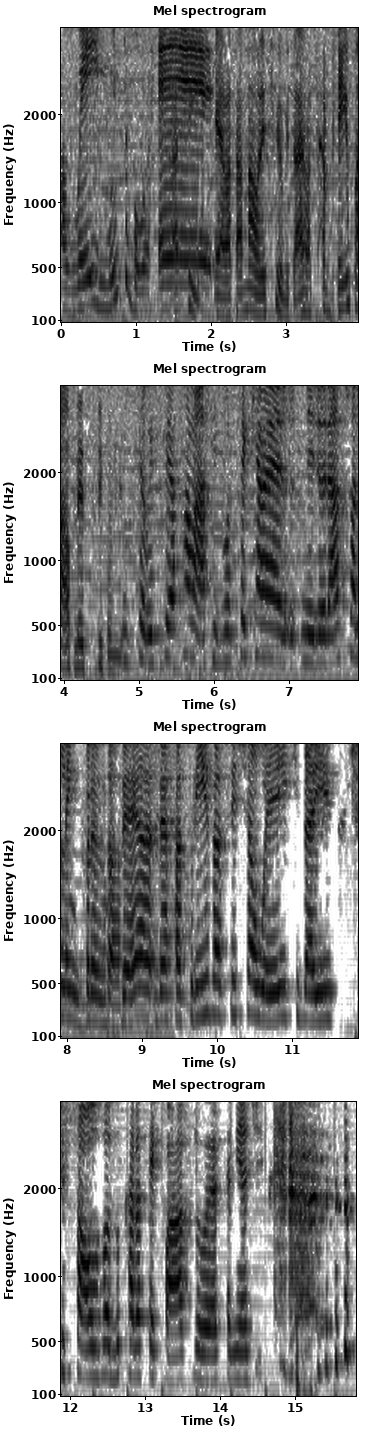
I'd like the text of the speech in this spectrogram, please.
Away, muito boa. É. Assim, ela tá mal nesse filme, tá? Ela tá bem mal nesse filme. Então, isso que eu ia falar. Se você quer melhorar a sua lembrança de- dessa atriz, assiste a Way, que daí te salva do Karate 4. Essa é a minha dica.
